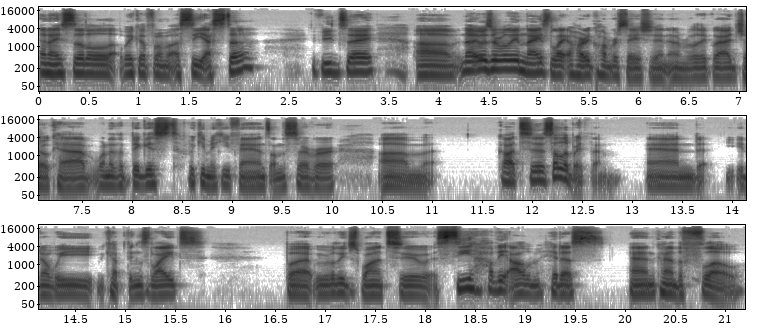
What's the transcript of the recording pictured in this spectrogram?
a nice little wake up from a siesta, if you'd say. Um, no, it was a really nice, lighthearted conversation. And I'm really glad Joe Cab, one of the biggest Weki Meki fans on the server, um, got to celebrate them. And, you know, we, we kept things light but we really just wanted to see how the album hit us and kind of the flow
